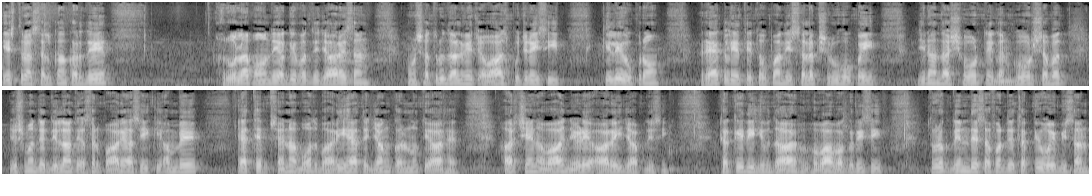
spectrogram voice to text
ਇਸ ਤਰ੍ਹਾਂ ਸਲਕਾਂ ਕਰਦੇ ਰੋਲਾ ਪਾਉਂਦੇ ਅੱਗੇ ਵਧਦੇ ਜਾ ਰਹੇ ਸਨ। ਹੁਣ ਸ਼ਤਰੂ ਦਲ ਵਿੱਚ ਆਵਾਜ਼ ਪੁੱਜ ਰਹੀ ਸੀ। ਕਿਲੇ ਉੱਪਰੋਂ ਰੈਕਲੇ ਤੇ ਤੋਪਾਂ ਦੀ ਸਲਕ ਸ਼ੁਰੂ ਹੋ ਪਈ, ਜਿਨ੍ਹਾਂ ਦਾ ਸ਼ੋਰ ਤੇ ਗਨਗੋਰ ਸ਼ਬਦ ਦੁਸ਼ਮਣ ਦੇ ਦਿਲਾਂ ਤੇ ਅਸਰ ਪਾ ਰਿਹਾ ਸੀ ਕਿ ਅੰਬੇ, ਇੱਥੇ ਸੈਨਾ ਬਹੁਤ ਭਾਰੀ ਹੈ ਤੇ ਜੰਗ ਕਰਨ ਨੂੰ ਤਿਆਰ ਹੈ। ਹਰ ਛੇਨ ਆਵਾਜ਼ ਨੇੜੇ ਆ ਰਹੀ ਜਾਪਦੀ ਸੀ। ਠੱਕੇ ਦੀ ਹਿਵਦਾਰ ਹਵਾ ਵਗ ਰਹੀ ਸੀ। ਤੁਰਕ ਦਿਨ ਦੇ ਸਫ਼ਰ ਦੇ ਥੱਕੇ ਹੋਏ ਵੀ ਸਨ।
